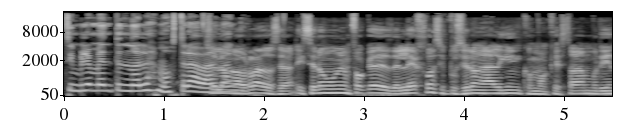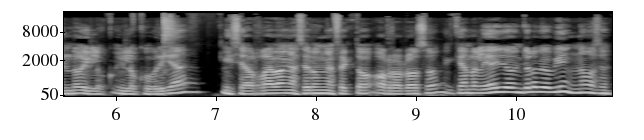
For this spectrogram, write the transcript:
simplemente no las mostraban. Se lo han ¿no? ahorrado, o sea, hicieron un enfoque desde lejos y pusieron a alguien como que estaba muriendo y lo, y lo cubría y se ahorraban hacer un efecto horroroso y que en realidad yo, yo lo veo bien, ¿no? O sea,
